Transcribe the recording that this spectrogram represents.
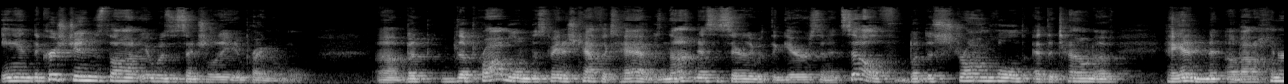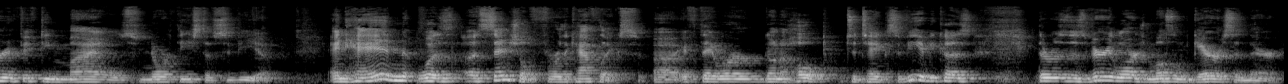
And the Christians thought it was essentially impregnable. Uh, but the problem the Spanish Catholics had was not necessarily with the garrison itself, but the stronghold at the town of Jaén, about 150 miles northeast of Sevilla. And Jaén was essential for the Catholics uh, if they were going to hope to take Sevilla because there was this very large Muslim garrison there,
